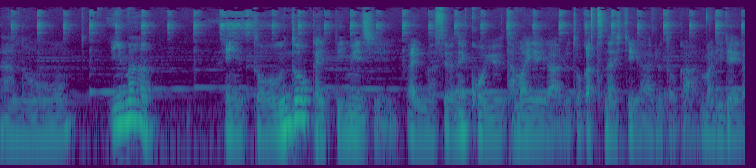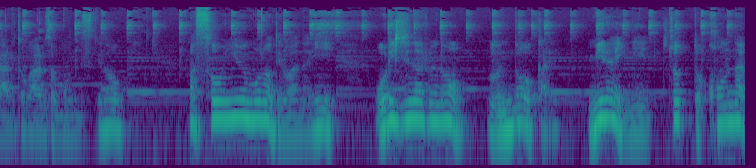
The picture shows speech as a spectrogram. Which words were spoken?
あの今えーと、運動会ってイメージありますよねこういう玉入れがあるとか綱引きがあるとか、まあ、リレーがあるとかあると思うんですけど、まあ、そういうものではないオリジナルの運動会未来にちょっとこんな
